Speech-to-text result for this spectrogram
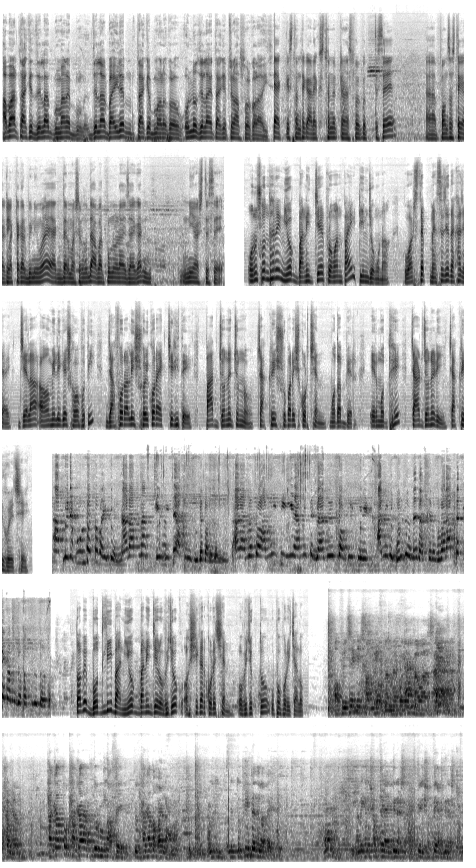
আবার তাকে জেলা মানে জেলার বাইরে তাকে মনে করো অন্য জেলায় তাকে ট্রান্সফার করা হয়েছে। এক স্থান থেকে আরেক স্থানে ট্রান্সফার করতেছে পঞ্চাশ থেকে এক লাখ টাকার বিনিময়ে এক দেড় মাসের মধ্যে আবার পুনরায় জায়গা নিয়ে আসতেছে। অনুসন্ধানে নিয়োগ বাণিজ্যের প্রমাণ পায় টিম যমুনা। হোয়াটসঅ্যাপ মেসেজে দেখা যায় জেলা আওয়ামী লীগের সভাপতি জাফর আলী সই করা এক চিঠিতে পাঁচ জনের জন্য চাকরির সুপারিশ করছেন মোদাব্বের। এর মধ্যে চারজনেরই চাকরি হয়েছে। আপনি এটা ভুল আর আপনার কে আপনি বুঝতে ভালো জানেন আর আমরা তো আমি আমি তো গ্রাজুয়েট কমপ্লিট আমি ওই ধরনের কাজ আর আপনার কেন আমি জবাব শুরু করব? তবে বদলি বা নিয়োগ বাণিজ্যের অভিযোগ অস্বীকার করেছেন অভিযুক্ত উপপরিচালক। অফিসে কি সম্ভব? রান্না করে খাওয়া থাকা তো থাকা তো রুম আছে কিন্তু থাকা তো হয় না আমার। আমি তো আমি তো তিনটা জেলা হ্যাঁ আমি এখানে সপ্তাহে একদিন আসলাম সপ্তাহে একদিন আসলাম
